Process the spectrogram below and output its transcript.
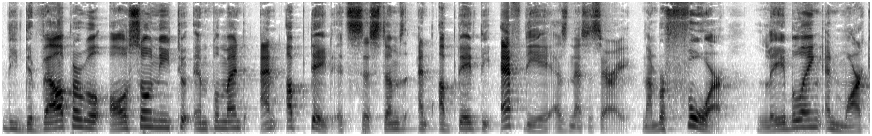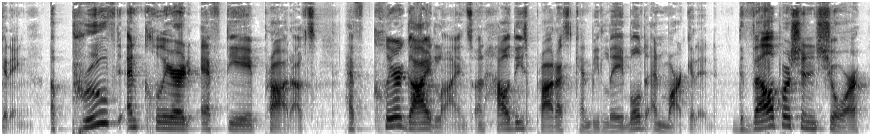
the developer will also need to implement and update its systems and update the FDA as necessary. Number four, labeling and marketing. Approved and cleared FDA products have clear guidelines on how these products can be labeled and marketed. Developers should ensure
